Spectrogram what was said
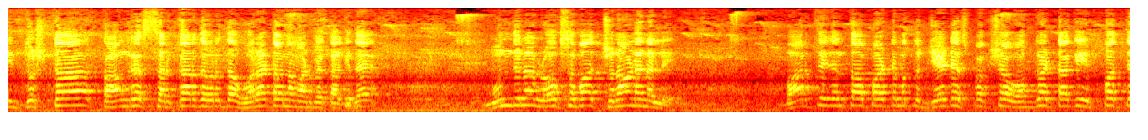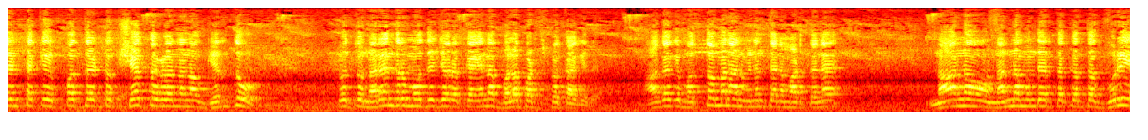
ಈ ದುಷ್ಟ ಕಾಂಗ್ರೆಸ್ ಸರ್ಕಾರದ ವಿರುದ್ಧ ಹೋರಾಟವನ್ನು ಮಾಡಬೇಕಾಗಿದೆ. ಮುಂದಿನ ಲೋಕಸಭಾ ಚುನಾವಣೆಯಲ್ಲಿ ಭಾರತೀಯ ಜನತಾ ಪಾರ್ಟಿ ಮತ್ತು ಜೆ ಡಿ ಎಸ್ ಪಕ್ಷ ಒಗ್ಗಟ್ಟಾಗಿ ಇಪ್ಪತ್ತೆಂಟಕ್ಕೆ ಇಪ್ಪತ್ತೆಂಟು ಕ್ಷೇತ್ರಗಳನ್ನು ನಾವು ಗೆದ್ದು ಇವತ್ತು ನರೇಂದ್ರ ಮೋದಿಜಿಯವರ ಕೈಯನ್ನು ಬಲಪಡಿಸಬೇಕಾಗಿದೆ. ಹಾಗಾಗಿ ಮತ್ತೊಮ್ಮೆ ನಾನು ವಿನಂತಿಯನ್ನು ಮಾಡ್ತೇನೆ, ನಾನು ನನ್ನ ಮುಂದೆ ಇರತಕ್ಕಂಥ ಗುರಿ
